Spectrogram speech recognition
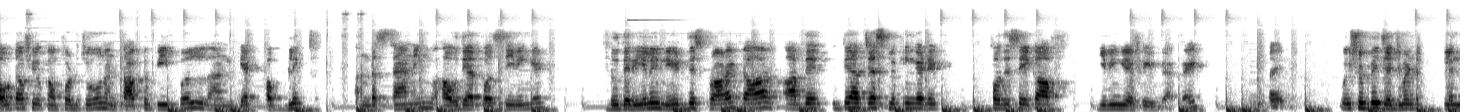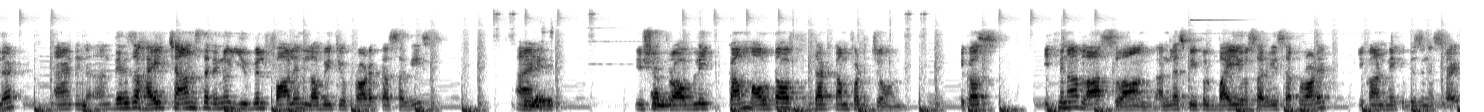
out of your comfort zone and talk to people and get public understanding how they are perceiving it do they really need this product or are they they are just looking at it for the sake of giving you a feedback right Right. we should be judgmental in that and, and there is a high chance that you know you will fall in love with your product or service and Yes. You should probably come out of that comfort zone because it may not last long unless people buy your service or product. You can't make a business right?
